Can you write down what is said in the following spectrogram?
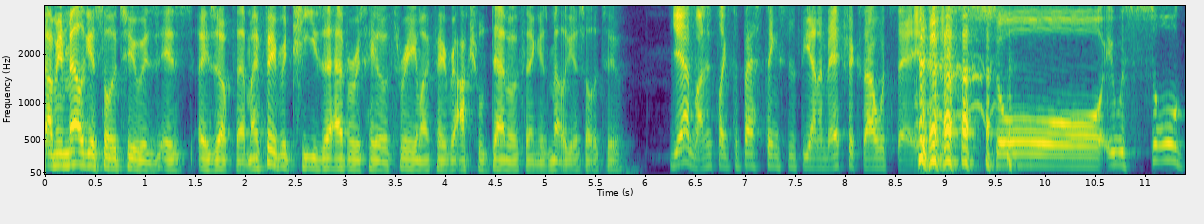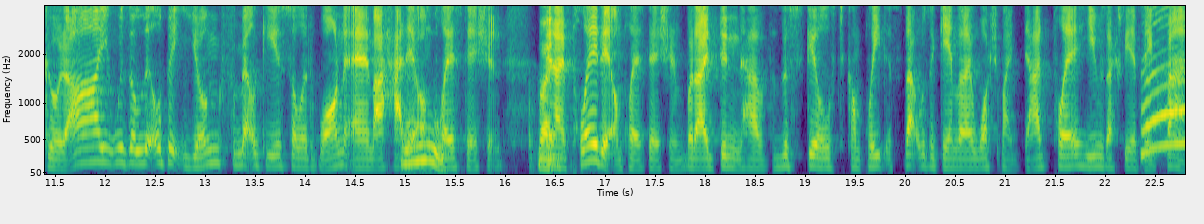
I mean, Metal Gear Solid Two is is is up there. My favorite teaser ever is Halo Three. My favorite actual demo thing is Metal Gear Solid Two. Yeah, man, it's like the best thing since the Animatrix, I would say. It's just so it was so good. I was a little bit young for Metal Gear Solid One, and I had it on PlayStation, Right. and I played it on PlayStation, but I didn't have the skills to complete it. So that was a game that I watched my dad play. He was actually a big fan,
